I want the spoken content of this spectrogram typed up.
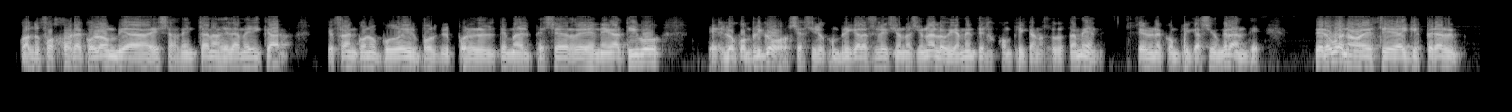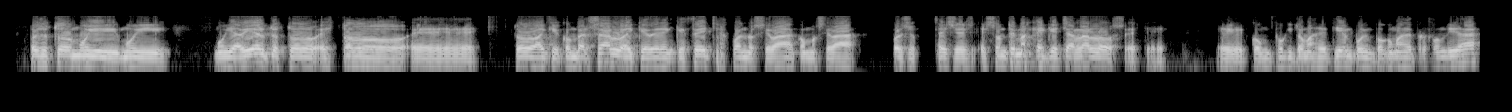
cuando fue a jugar a Colombia esas ventanas del América, que Franco no pudo ir por, el tema del PCR negativo, eh, lo complicó. O sea, si lo complica la selección nacional, obviamente nos complica a nosotros también. Sería una complicación grande. Pero bueno, este, hay que esperar, por eso es todo muy, muy, muy abierto, es todo, es todo, eh, todo hay que conversarlo, hay que ver en qué fechas, cuándo se va, cómo se va. Por eso, son temas que hay que charlarlos este, eh, con un poquito más de tiempo y un poco más de profundidad.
